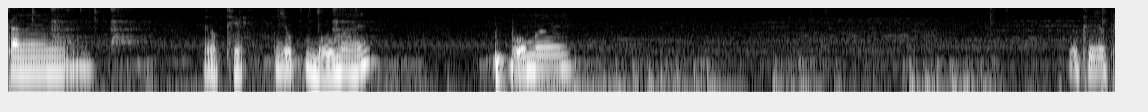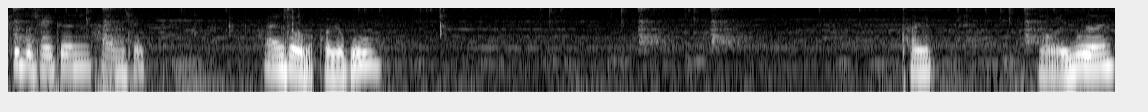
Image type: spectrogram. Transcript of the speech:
일단은 이렇게 해주고 몸은 몸은 이렇게 해서 피부색은 하얀색 하얀색으로 바꿔주고 타입 뭐 얼굴은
